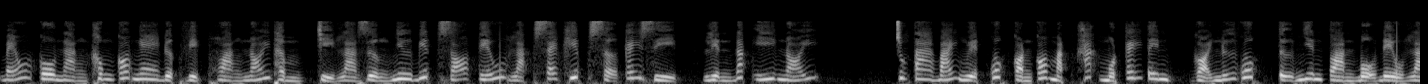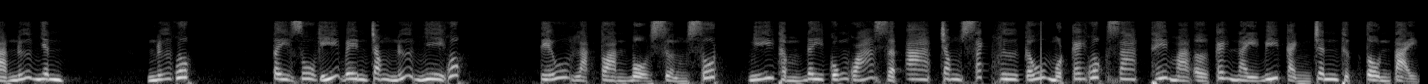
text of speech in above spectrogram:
Béo cô nàng không có nghe được vịt Hoàng nói thầm, chỉ là dường như biết rõ Tiếu Lạc sẽ khiếp sợ cái gì, liền đắc ý nói. Chúng ta bái Nguyệt Quốc còn có mặt khác một cái tên, gọi nữ quốc, tự nhiên toàn bộ đều là nữ nhân. Nữ quốc. Tây Du ký bên trong nữ nhi quốc. Tiếu lạc toàn bộ sưởng sốt, nghĩ thầm đây cũng quá giật a trong sách hư cấu một cái quốc gia, thế mà ở cái này bí cảnh chân thực tồn tại,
